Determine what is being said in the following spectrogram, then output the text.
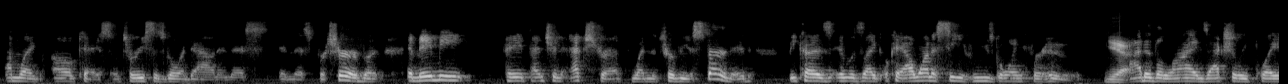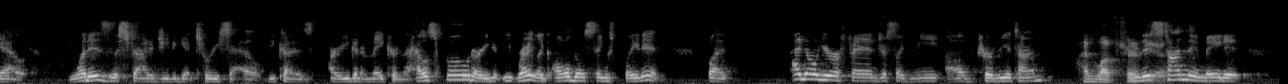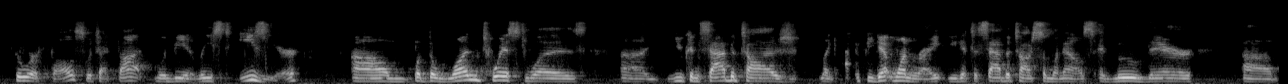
I'm like, okay, so Teresa's going down in this in this for sure. But it made me pay attention extra when the trivia started because it was like, okay, I want to see who's going for who. Yeah. How do the lines actually play out? What is the strategy to get Teresa out? Because are you going to make her the houseboat? Are you right? Like all those things played in. But I know you're a fan, just like me, of trivia time. I love trivia. And this time they made it true or false, which I thought would be at least easier. Um, but the one twist was uh, you can sabotage, like if you get one right, you get to sabotage someone else and move their, uh,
